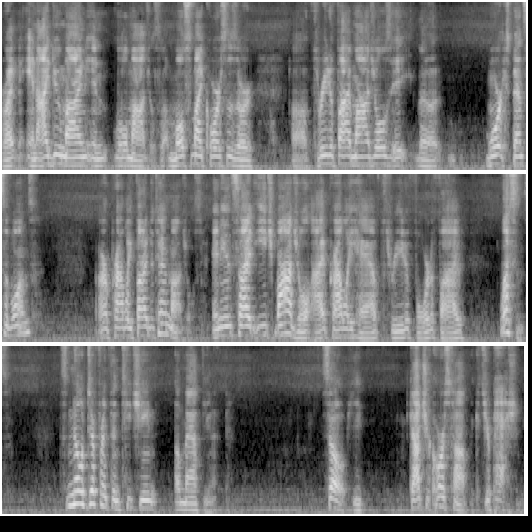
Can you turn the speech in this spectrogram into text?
Right? And I do mine in little modules. Most of my courses are uh, three to five modules. It, the more expensive ones are probably five to 10 modules. And inside each module, I probably have three to four to five lessons. It's no different than teaching a math unit. So you Got your course topic. It's your passion.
